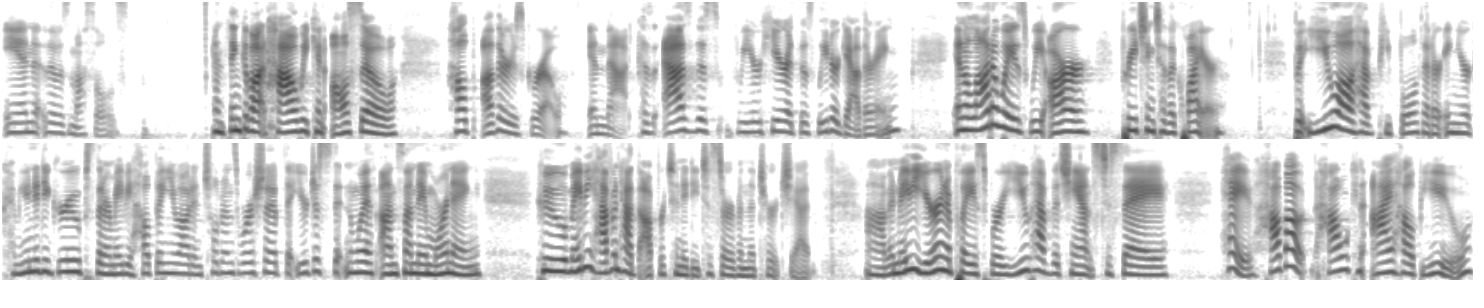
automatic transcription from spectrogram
in those muscles and think about how we can also help others grow in that. Because as this, we are here at this leader gathering, in a lot of ways, we are preaching to the choir. But you all have people that are in your community groups that are maybe helping you out in children's worship that you're just sitting with on Sunday morning who maybe haven't had the opportunity to serve in the church yet. Um, and maybe you're in a place where you have the chance to say, hey, how about how can I help you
